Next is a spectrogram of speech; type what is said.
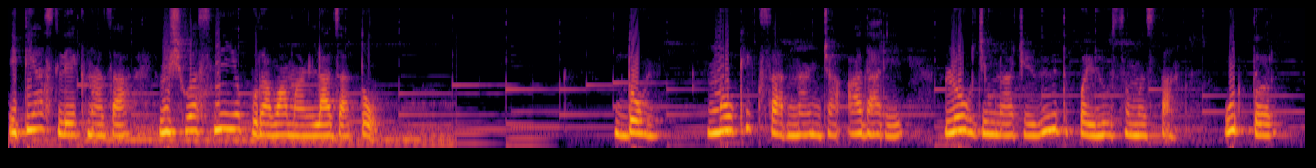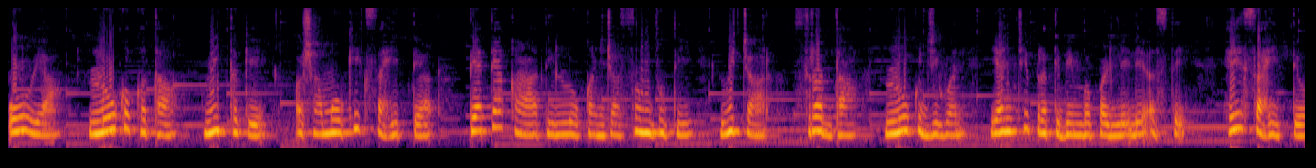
इतिहास लेखनाचा विश्वसनीय पुरावा मानला जातो. दोन. मौखिक साधनांच्या आधारे लोकजीवनाचे विविध पैलू समजतात. उत्तर ओव्या लोककथा मिथके अशा मौखिक साहित्यात त्या त्या काळातील लोकांच्या समजुती विचार श्रद्धा लोकजीवन यांचे प्रतिबिंब पडलेले असते. हे साहित्य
